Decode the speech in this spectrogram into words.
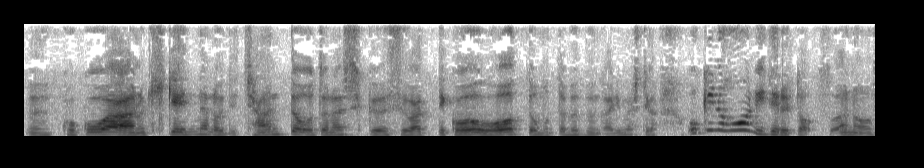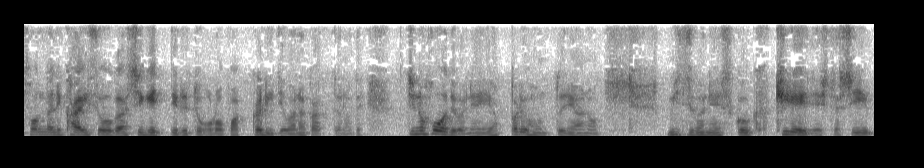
うん、ここはあの危険なのでちゃんとおとなしく座ってこうと思った部分がありましたが、沖の方に出ると、あの、そんなに海藻が茂っているところばっかりではなかったので、こっちの方ではね、やっぱり本当にあの、水がね、すごく綺麗でしたし、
